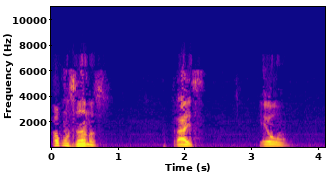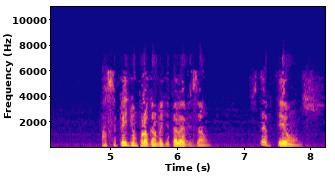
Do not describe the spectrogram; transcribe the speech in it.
alguns anos atrás, eu participei de um programa de televisão. Isso deve ter uns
